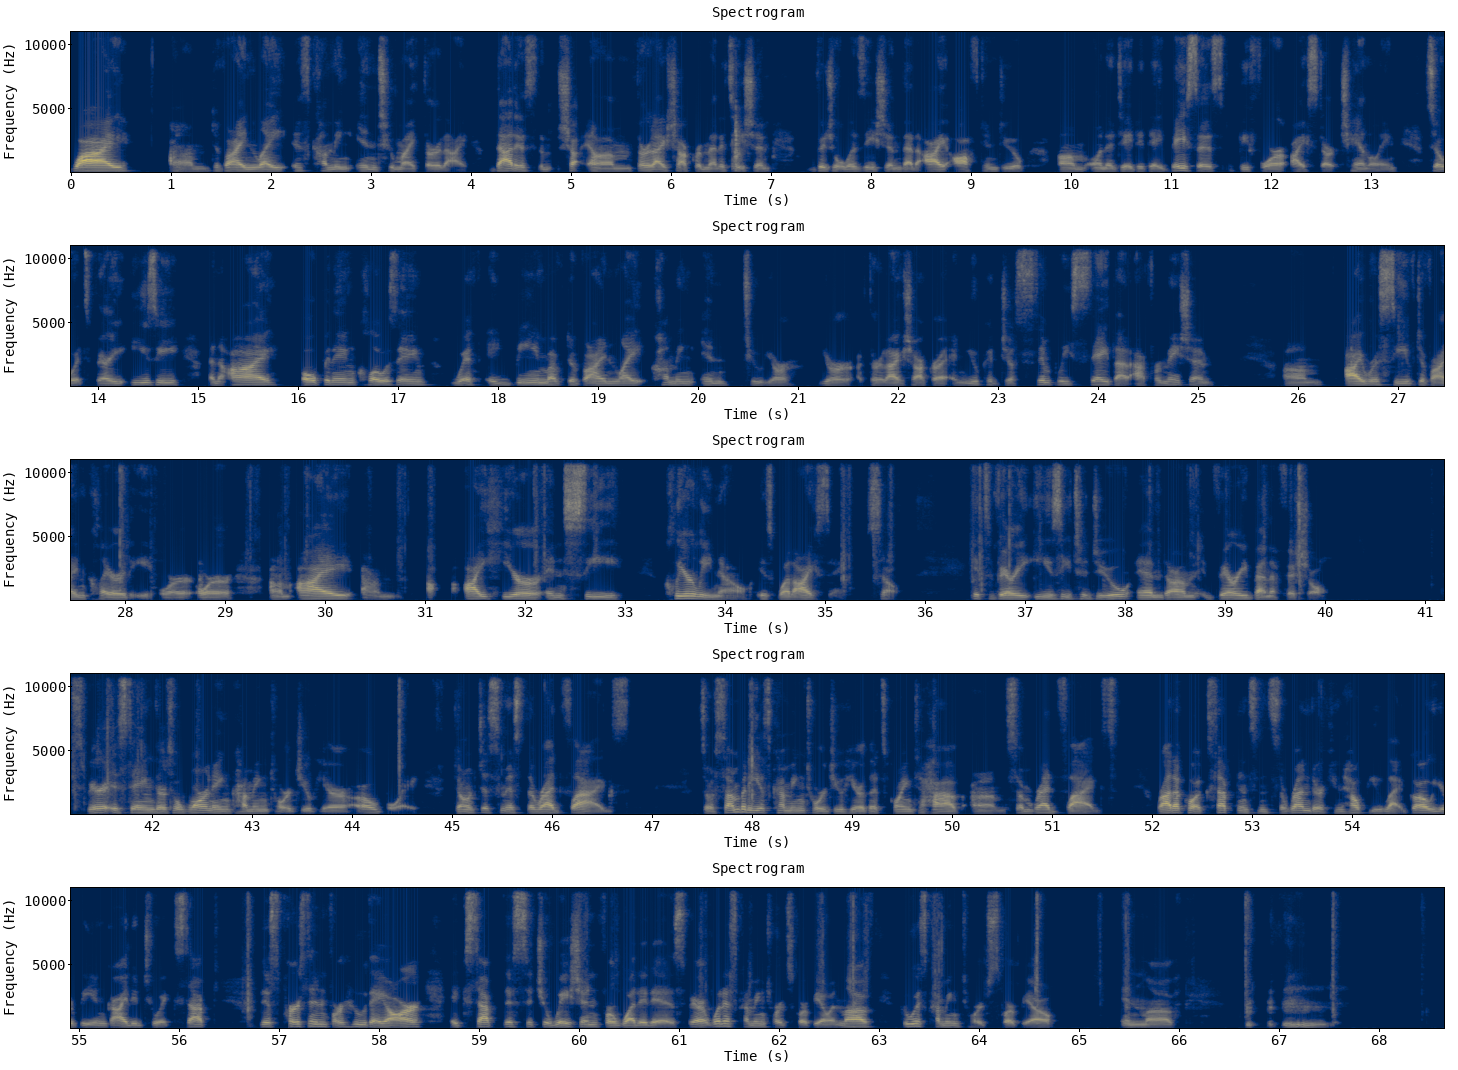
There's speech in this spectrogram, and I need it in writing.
Why um, divine light is coming into my third eye. That is the um, third eye chakra meditation visualization that I often do um, on a day to day basis before I start channeling. So it's very easy. An eye opening, closing with a beam of divine light coming into your your third eye chakra and you could just simply say that affirmation um, i receive divine clarity or or um, i um, i hear and see clearly now is what i say so it's very easy to do and um, very beneficial. Spirit is saying there's a warning coming towards you here. Oh boy, don't dismiss the red flags. So somebody is coming towards you here that's going to have um, some red flags. Radical acceptance and surrender can help you let go. You're being guided to accept this person for who they are, accept this situation for what it is. Spirit, what is coming towards Scorpio in love? Who is coming towards Scorpio in love?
